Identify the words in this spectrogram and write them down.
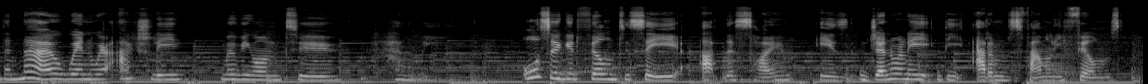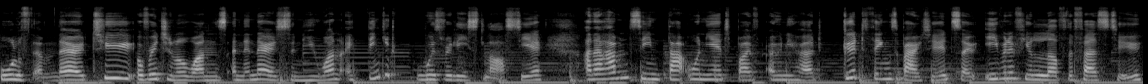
than now when we're actually moving on to Halloween? Also, a good film to see at this time is generally the Addams Family films, all of them. There are two original ones, and then there is a new one. I think it was released last year, and I haven't seen that one yet, but I've only heard good things about it. So, even if you love the first two,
